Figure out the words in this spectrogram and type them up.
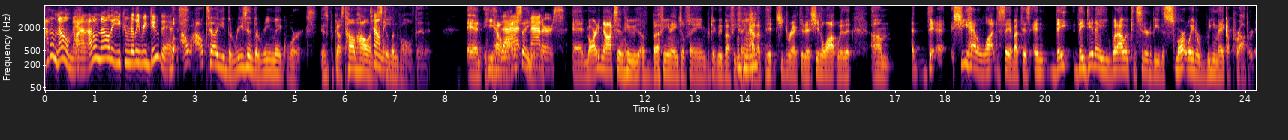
I don't know, man. I, don't know that you can really redo this. Well, I'll, I'll tell you the reason the remake works is because Tom Holland Tell is me. still involved in it. And he had a lot of that say in it. matters. And Marti Noxon, who of Buffy and Angel fame, particularly Buffy fame, Mhm. had a, she directed it. She did a lot with it. Um, she had a lot to say about this, and they they did a what I would consider to be the smart way to remake a property.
